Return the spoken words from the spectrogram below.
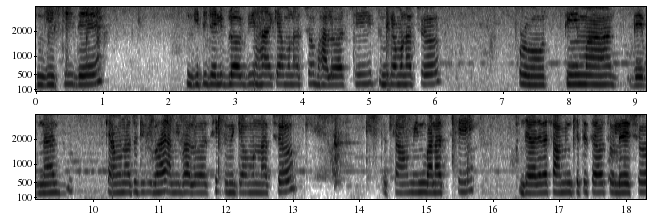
গীতি দে। গীতি ডেলি ব্লগ দিয়ে হ্যাঁ কেমন আছো? ভালো আছি। তুমি কেমন আছো? প্রতিমা দেবনাথ, কেমন আছো দিদি ভাই? আমি ভালো আছি। তুমি কেমন আছো? তো চাউমিন বানাচ্ছি। যারা যারা চাউমিন খেতে চাও, চলে এসো।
